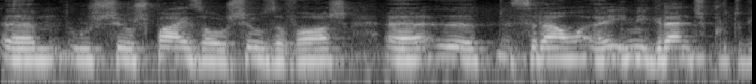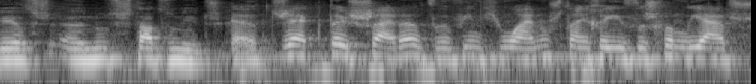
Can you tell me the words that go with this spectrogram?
Um, os seus pais ou os seus avós uh, uh, serão uh, imigrantes portugueses nos Estados Unidos. Jack Teixeira, de 21 anos, tem raízes familiares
